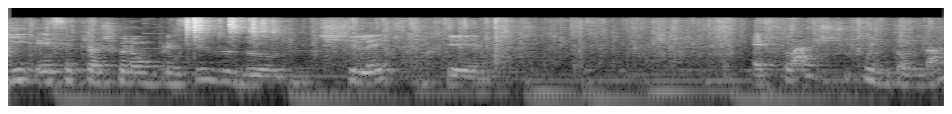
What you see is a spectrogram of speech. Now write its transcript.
E esse aqui eu acho que eu não preciso do estilete, porque é plástico, então dá.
